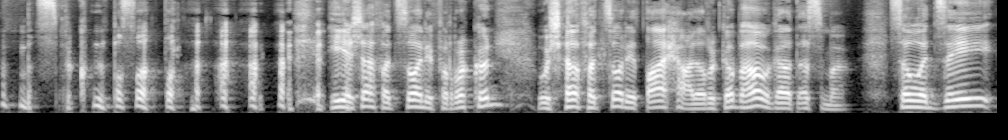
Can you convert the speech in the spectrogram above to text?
بس بكل بساطة. هي شافت سوني في الركن وشافت سوني طايحة على ركبها وقالت اسمع. سوت زي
